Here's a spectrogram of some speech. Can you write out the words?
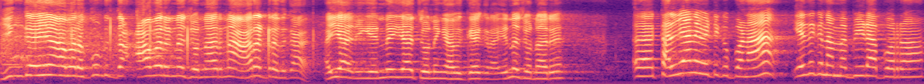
இங்கேயும் அவரை கூப்பிட்டு அவர் என்ன சொன்னாருன்னா அரட்டுறதுக்கா? ஐயா நீங்க என்ன ஐயா சொன்னீங்க? அவர் கேட்குறா என்ன சொன்னாரு? கல்யாண வீட்டுக்கு போனா எதுக்கு நம்ம பீடா போடுறோம்?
